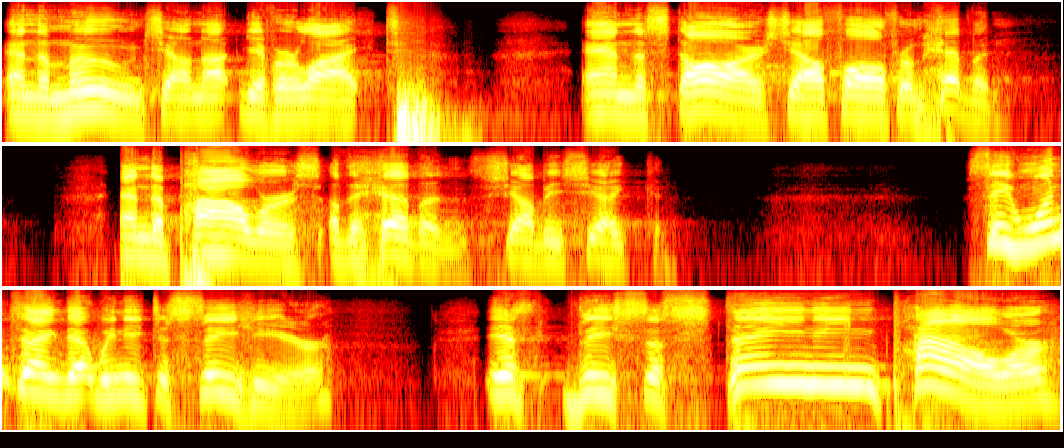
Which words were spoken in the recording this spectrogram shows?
And the moon shall not give her light and the stars shall fall from heaven, and the powers of the heavens shall be shaken. See, one thing that we need to see here is the sustaining power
